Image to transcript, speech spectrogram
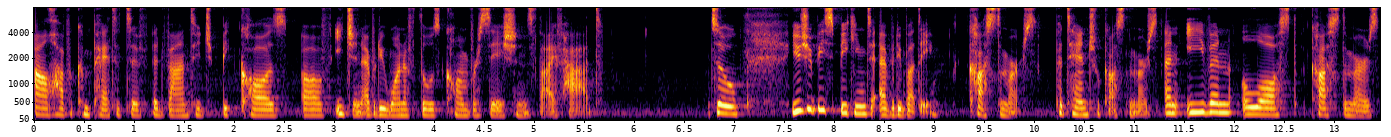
I'll have a competitive advantage because of each and every one of those conversations that I've had. So, you should be speaking to everybody customers, potential customers, and even lost customers.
